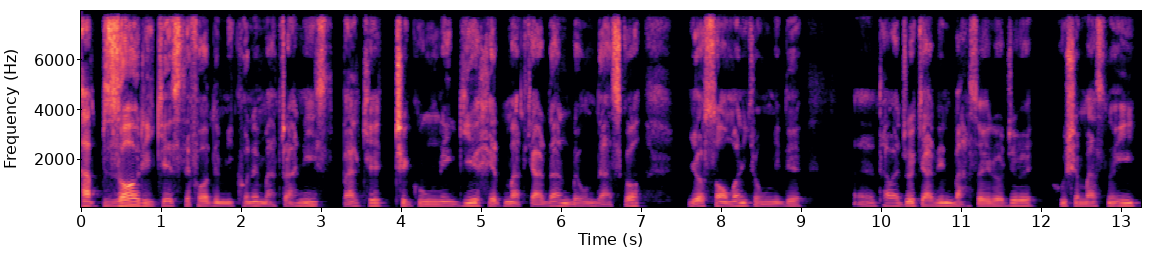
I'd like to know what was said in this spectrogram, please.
ابزاری که استفاده می‌کنه مطرح نیست بلکه چگونگی خدمت کردن به اون دستگاه یا سامانی که اون میده توجه کردین بحثای راجع به هوش مصنوعی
